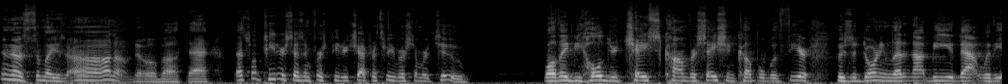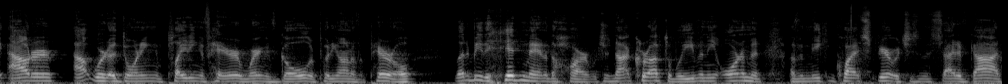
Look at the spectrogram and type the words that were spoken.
And know somebody says, oh, I don't know about that. That's what Peter says in 1 Peter chapter 3, verse number 2. While they behold your chaste conversation coupled with fear, whose adorning, let it not be that with the outer outward adorning and plaiting of hair and wearing of gold or putting on of apparel. Let it be the hidden man of the heart, which is not corruptible, even the ornament of a meek and quiet spirit, which is in the sight of God,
